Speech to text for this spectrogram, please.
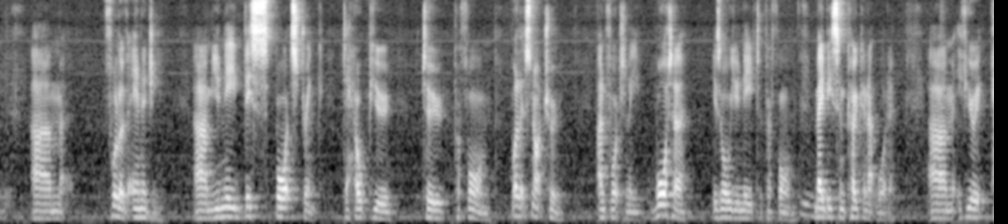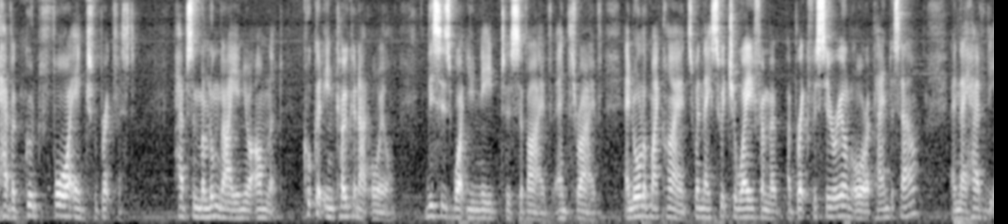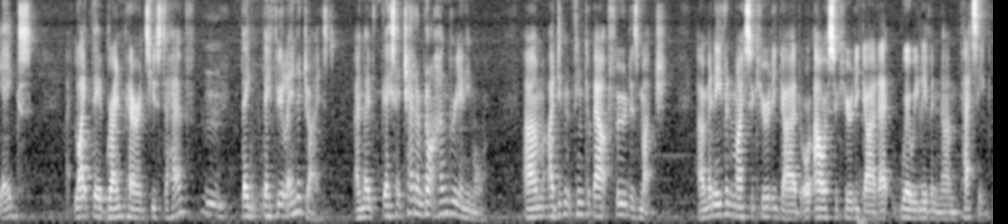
um, full of energy. Um, you need this sports drink to help you to perform. Well, it's not true. Unfortunately, water is all you need to perform. Maybe some coconut water. Um, if you have a good four eggs for breakfast, have some malunggay in your omelette, cook it in coconut oil. This is what you need to survive and thrive. And all of my clients, when they switch away from a, a breakfast cereal or a pan de sal, and they have the eggs, like their grandparents used to have, Mm. they, they feel energized. And they they say, Chad, I'm not hungry anymore. Um, I didn't think about food as much. Um, and even my security guard, or our security guard at where we live in um, Pasig,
